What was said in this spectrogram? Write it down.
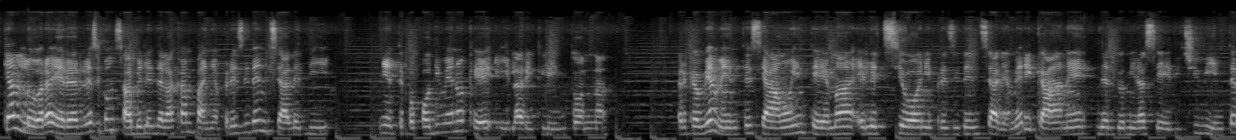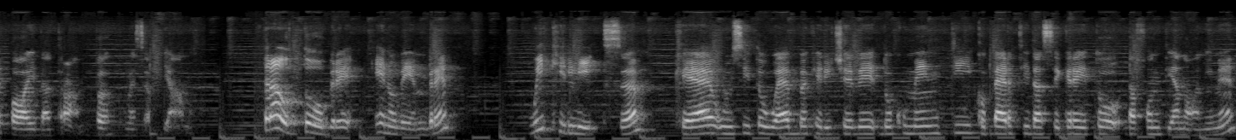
che allora era il responsabile della campagna presidenziale di niente po' di meno che Hillary Clinton. Perché ovviamente siamo in tema elezioni presidenziali americane del 2016, vinte poi da Trump, come sappiamo. Tra ottobre e novembre, Wikileaks, che è un sito web che riceve documenti coperti da segreto da fonti anonime,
